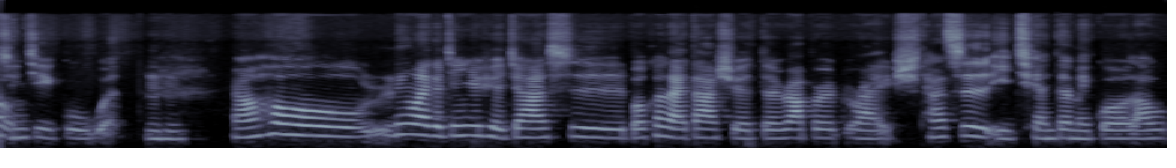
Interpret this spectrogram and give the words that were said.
经济顾问。嗯哼。然后另外一个经济学家是伯克莱大学的 Robert Reich，他是以前的美国劳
